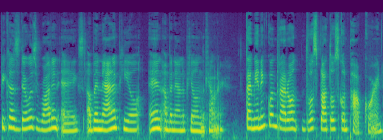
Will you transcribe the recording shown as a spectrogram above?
because there was rotten eggs, a banana peel, and a banana peel on the counter. También encontraron dos platos con popcorn,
